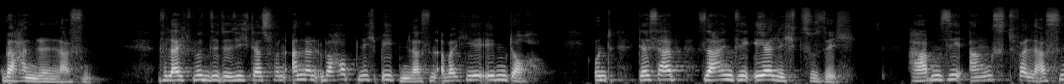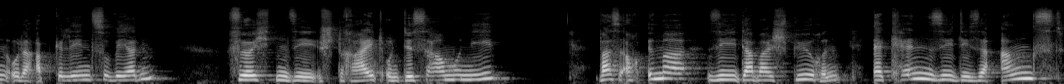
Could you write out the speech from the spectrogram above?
behandeln lassen. Vielleicht würden Sie sich das von anderen überhaupt nicht bieten lassen, aber hier eben doch. Und deshalb seien Sie ehrlich zu sich. Haben Sie Angst, verlassen oder abgelehnt zu werden? Fürchten Sie Streit und Disharmonie? was auch immer Sie dabei spüren, erkennen Sie diese Angst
